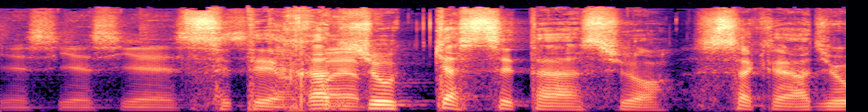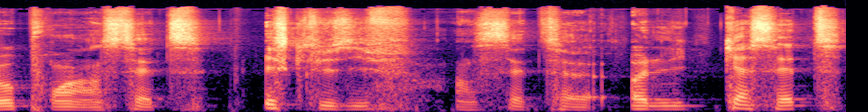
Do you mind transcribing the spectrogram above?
yes, yes, yes. C'était. Radio Cassetta sur Sacré Radio pour un set exclusif, un set euh, only cassette.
